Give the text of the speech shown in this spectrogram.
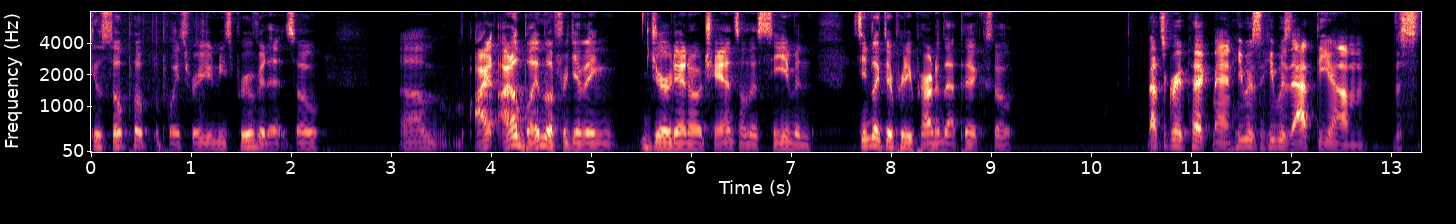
he'll still put the points for you, and he's proven it. So, um, I I don't blame them for giving Giordano a chance on this team, and it seems like they're pretty proud of that pick. So That's a great pick, man. He was he was at the um this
